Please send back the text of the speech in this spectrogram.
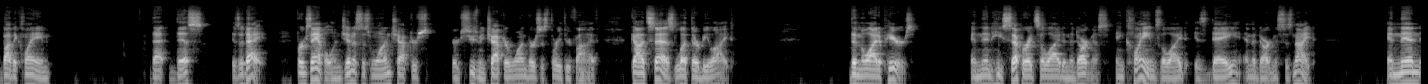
by the claim that this is a day. For example, in Genesis 1, chapters, or excuse me, chapter 1, verses 3 through 5, God says, Let there be light. Then the light appears. And then he separates the light and the darkness and claims the light is day and the darkness is night. And then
